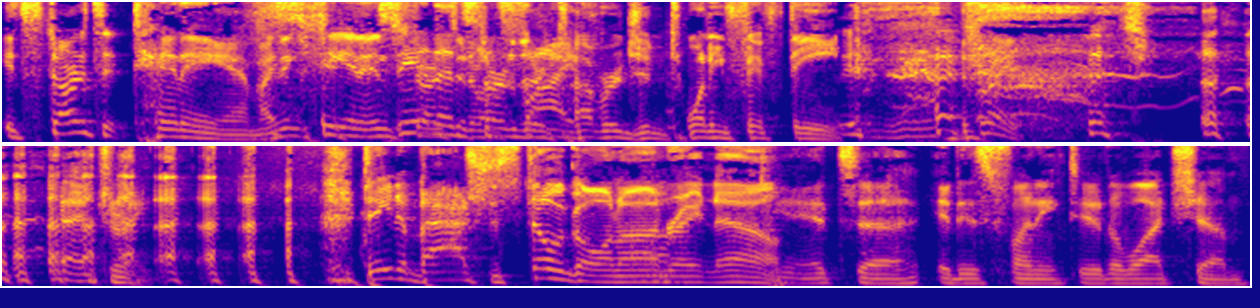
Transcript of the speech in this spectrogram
it starts at ten a.m. I think CNN, CNN starts started their coverage in 2015. That's right. That's right. Dana Bash is still going on right now. It's uh, it is funny too to watch. Um,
